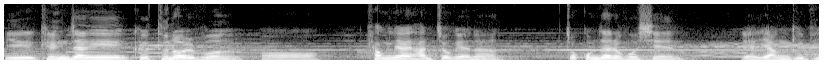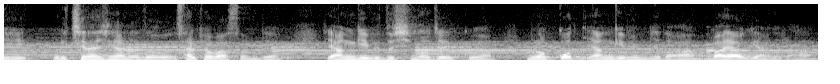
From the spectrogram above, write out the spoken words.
이 굉장히 그 드넓은 어, 평야의 한쪽에는 조금 전에 보신 예, 양귀비 우리 지난 시간에도 살펴봤었는데 양귀비도 심어져 있고요. 물론 꽃 양귀비입니다. 마약이 아니라.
